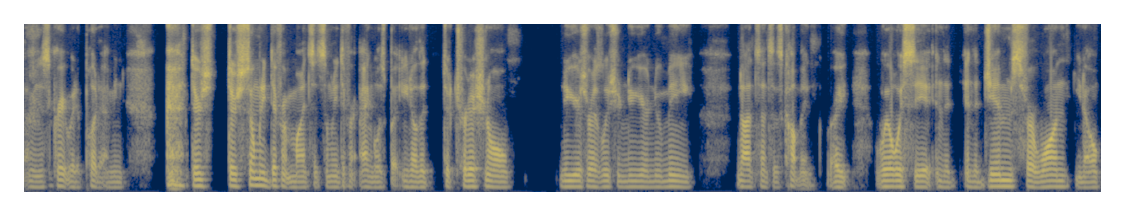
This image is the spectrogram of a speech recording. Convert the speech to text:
I mean, it's a great way to put it. I mean, there's there's so many different mindsets, so many different angles, but you know the the traditional New Year's resolution, New Year, New Me nonsense is coming, right? We always see it in the in the gyms for one. You know,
